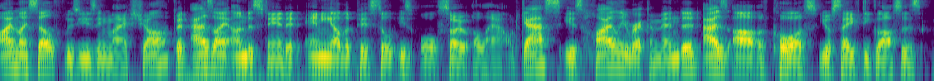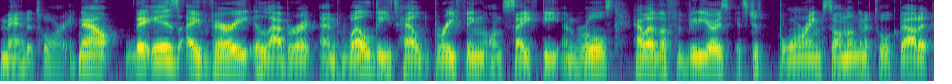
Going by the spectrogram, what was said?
I myself was using my Shark, but as I understand it, any other pistol is also allowed. Gas is highly recommended, as are, of course, your safety glasses mandatory. Now, there is a very elaborate and well-detailed briefing on safety and rules. However, for videos, it's just boring, so I'm not going to talk about it.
